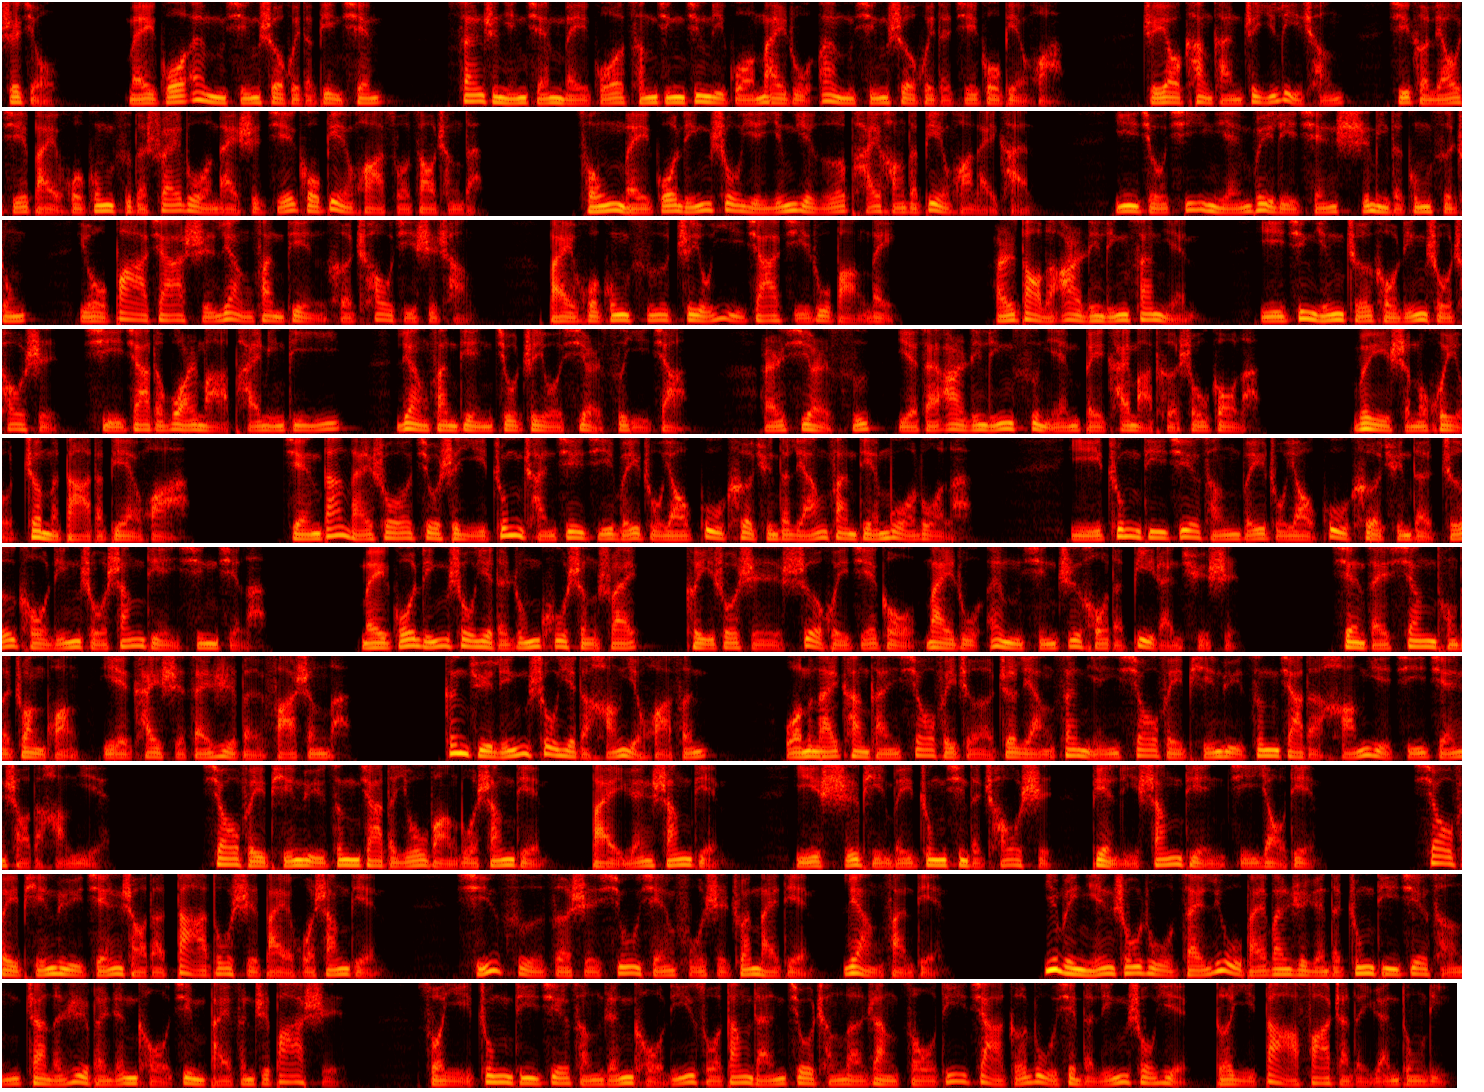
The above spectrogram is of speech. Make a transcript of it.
十九，美国 M 型社会的变迁。三十年前，美国曾经经历过迈入 M 型社会的结构变化。只要看看这一历程，即可了解百货公司的衰落乃是结构变化所造成的。从美国零售业营业额排行的变化来看，一九七一年位列前十名的公司中有八家是量贩店和超级市场，百货公司只有一家挤入榜内。而到了二零零三年，以经营折扣零售超市起家的沃尔玛排名第一。量贩店就只有希尔斯一家，而希尔斯也在二零零四年被凯马特收购了。为什么会有这么大的变化？简单来说，就是以中产阶级为主要顾客群的量贩店没落了，以中低阶层为主要顾客群的折扣零售商店兴起了。美国零售业的荣枯盛衰，可以说是社会结构迈入 M 型之后的必然趋势。现在，相同的状况也开始在日本发生了。根据零售业的行业划分，我们来看看消费者这两三年消费频率增加的行业及减少的行业。消费频率增加的有网络商店、百元商店，以食品为中心的超市、便利商店及药店；消费频率减少的大都是百货商店，其次则是休闲服饰专卖店、量贩店。因为年收入在六百万日元的中低阶层占了日本人口近百分之八十。所以，中低阶层人口理所当然就成了让走低价格路线的零售业得以大发展的原动力。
